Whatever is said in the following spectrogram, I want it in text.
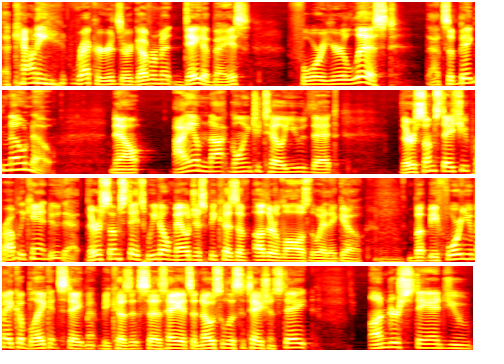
a county records or government database for your list. That's a big no no. Now, I am not going to tell you that there are some states you probably can't do that. There are some states we don't mail just because of other laws the way they go. Mm-hmm. But before you make a blanket statement because it says, "Hey, it's a no solicitation state," understand you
